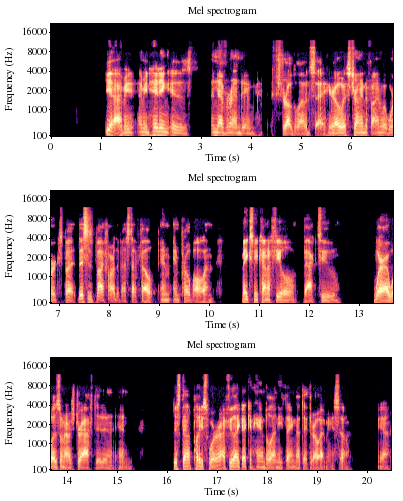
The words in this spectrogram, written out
Yeah, I mean, I mean, hitting is a never ending struggle, I would say. You're always trying to find what works, but this is by far the best I've felt in, in pro ball and makes me kind of feel back to where I was when I was drafted and, and just that place where I feel like I can handle anything that they throw at me. So, yeah.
